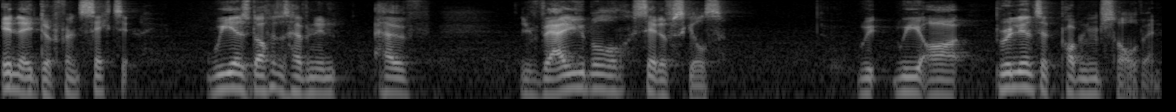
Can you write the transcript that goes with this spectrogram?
in a different setting. We as doctors have an have a valuable set of skills. We we are brilliant at problem solving.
